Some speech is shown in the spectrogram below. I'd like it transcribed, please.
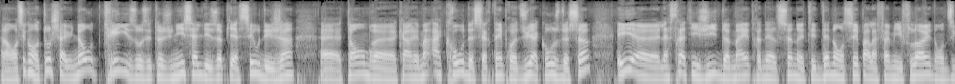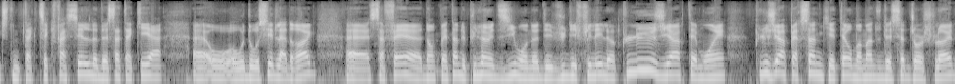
Alors on sait qu'on touche à une autre crise aux États-Unis, celle des opiacés où des gens euh, tombent euh, carrément accros de certains produits à cause de ça. Et euh, la stratégie de Maître Nelson a été dénoncée par la famille Floyd. On dit que c'est une tactique facile de, s'attaquer au, dossier de la drogue. ça fait donc maintenant depuis lundi où on a vu défiler plusieurs témoins plusieurs personnes qui étaient au moment du décès de George Floyd.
